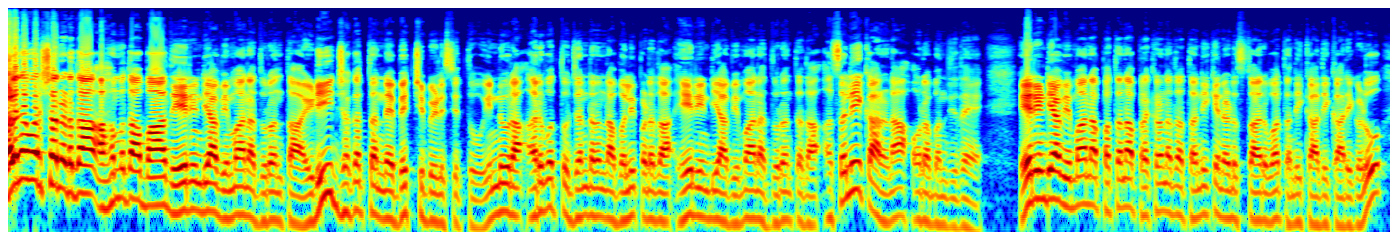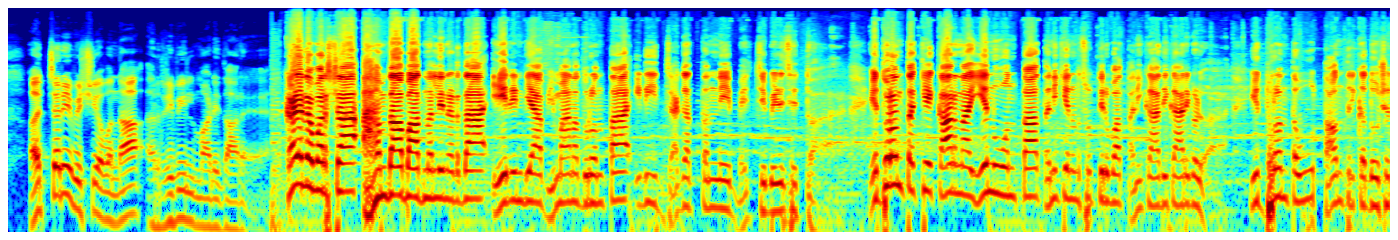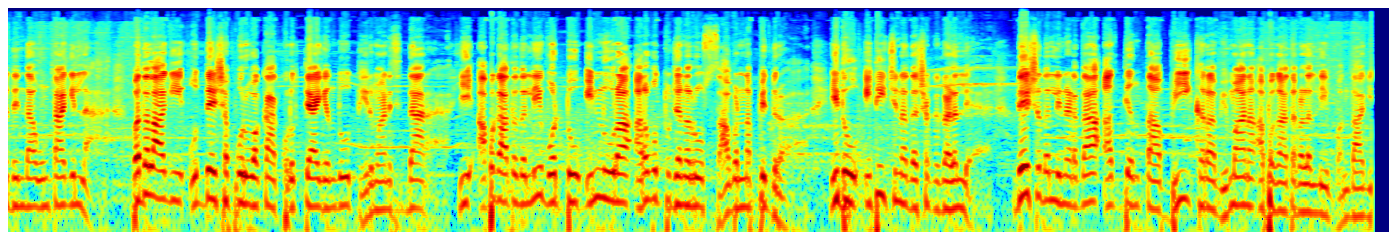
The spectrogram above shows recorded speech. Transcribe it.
ಕಳೆದ ವರ್ಷ ನಡೆದ ಅಹಮದಾಬಾದ್ ಏರ್ ಇಂಡಿಯಾ ವಿಮಾನ ದುರಂತ ಇಡೀ ಜಗತ್ತನ್ನೇ ಬೆಚ್ಚಿ ಬೀಳಿಸಿತ್ತು. ಇನ್ನೂರ ಅರವತ್ತು ಜನರನ್ನ ಬಲಿ ಪಡೆದ ಏರ್ ಇಂಡಿಯಾ ವಿಮಾನ ದುರಂತದ ಅಸಲಿ ಕಾರಣ ಹೊರಬಂದಿದೆ. ಏರ್ ಇಂಡಿಯಾ ವಿಮಾನ ಪತನ ಪ್ರಕರಣದ ತನಿಖೆ ನಡೆಸ್ತಾ ಇರುವ ತನಿಖಾಧಿಕಾರಿಗಳು ಅಚ್ಚರಿ ವಿಷಯವನ್ನ ರಿವೀಲ್ ಮಾಡಿದ್ದಾರೆ. ಕಳೆದ ವರ್ಷ ಅಹಮದಾಬಾದ್ನಲ್ಲಿ ನಡೆದ ಏರ್ ಇಂಡಿಯಾ ವಿಮಾನ ದುರಂತ ಇಡೀ ಜಗತ್ತನ್ನೇ ಬೆಚ್ಚಿ ಬೀಳಿಸಿತ್ತು. ಈ ದುರಂತಕ್ಕೆ ಕಾರಣ ಏನು ಅಂತ ತನಿಖೆ ನಡೆಸುತ್ತಿರುವ ತನಿಖಾಧಿಕಾರಿಗಳು ಈ ದುರಂತವು ತಾಂತ್ರಿಕ ದೋಷದಿಂದ ಉಂಟಾಗಿಲ್ಲ. ಬದಲಾಗಿ ಉದ್ದೇಶಪೂರ್ವಕ ಕೃತ್ಯ ಎಂದು ತೀರ್ಮಾನಿಸಿದ್ದಾರೆ. ಈ ಅಪಘಾತದಲ್ಲಿ ಒಟ್ಟು ಇನ್ನೂರ ಅರವತ್ತು ಜನರು ಸಾವನ್ನಪ್ಪಿದ್ರು. ಇದು ಇತ್ತೀಚಿನ ದಶಕಗಳಲ್ಲಿ ದೇಶದಲ್ಲಿ ನಡೆದ ಅತ್ಯಂತ ಭೀಕರ ವಿಮಾನ ಅಪಘಾತಗಳಲ್ಲಿ ಒಂದಾಗಿದೆ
